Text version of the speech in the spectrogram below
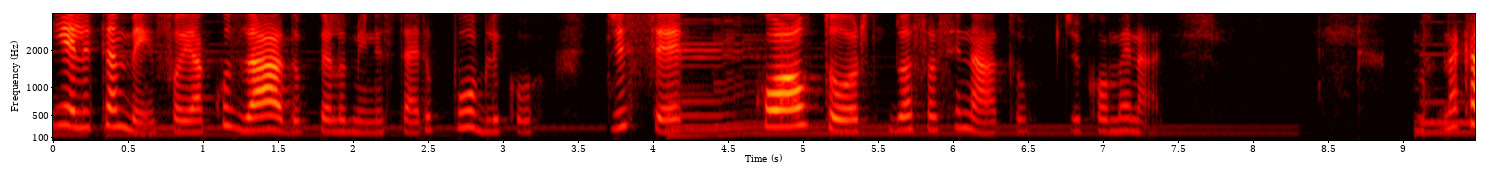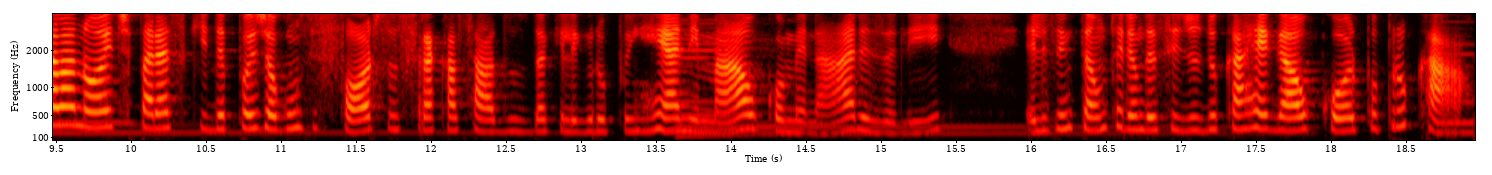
e ele também foi acusado pelo Ministério Público de ser coautor do assassinato de Comenares. Naquela noite, parece que depois de alguns esforços fracassados daquele grupo em reanimar o Comenares ali, eles então teriam decidido carregar o corpo para o carro.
